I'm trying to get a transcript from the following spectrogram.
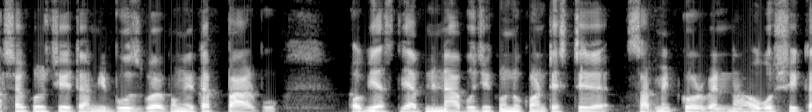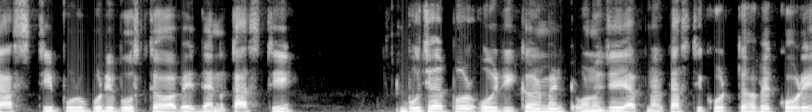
আশা করছি এটা আমি বুঝব এবং এটা পারব। অবভিয়াসলি আপনি না বুঝে কোনো কন্টেস্টে সাবমিট করবেন না। অবশ্যই কাজটি পুরোপুরি বুঝতে হবে। দেন কাজটি বোঝার পর ওই রিকোয়ারমেন্ট অনুযায়ী আপনার কাজটি করতে হবে। করে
